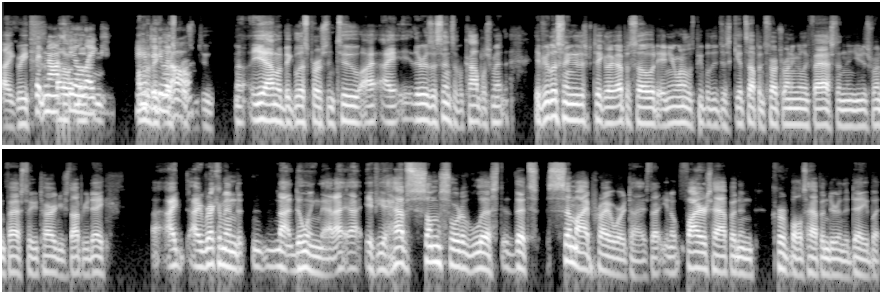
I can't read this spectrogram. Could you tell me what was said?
I agree, but not feel I'm, like I'm, I have to do it all. Uh, yeah, I'm a big list person too. I, I there is a sense of accomplishment. If you're listening to this particular episode and you're one of those people that just gets up and starts running really fast, and then you just run fast till you're tired and you stop your day, I I recommend not doing that. I, I, if you have some sort of list that's semi prioritized, that you know fires happen and curveballs happen during the day, but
